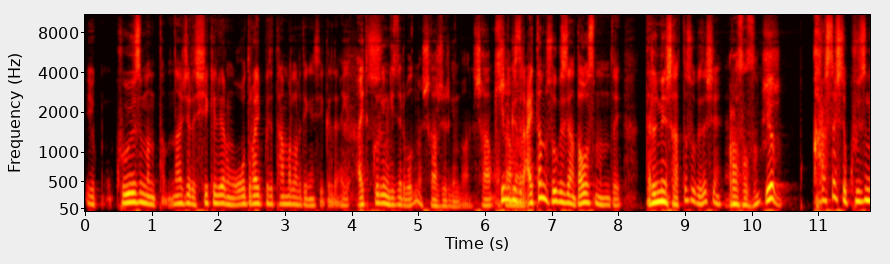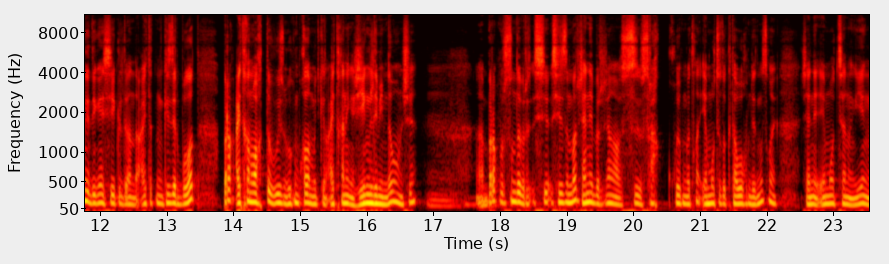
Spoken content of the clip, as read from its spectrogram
И көзім мына жерде шекелерім одырайып кетеді тамырлар деген секілді. Айтып көрген кездер болды ма шығарып жіберген маған кейбір кездер айтамын сол кезде дауысым мындай дірілмен шығады да сол кезде ше. Ұра салсаңшы е қарасайшы көзіңе деген секілді андай айтатын кездер болады. Бірақ айтқан уақытта өзім өкініп қаламын өйткені айтқаннан кейін жеңілдемеймін да оны ше. А, бірақ бір сондай бір се- сезім бар және бір жаңағы сізге сұрақ қойғым келіп жатқан эмоцияда кітап оқыдым дедіңіз ғой. Және эмоцияның ең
